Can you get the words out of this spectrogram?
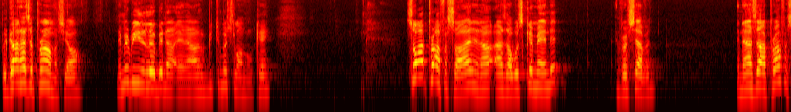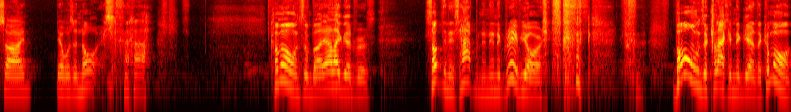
But God has a promise, y'all. Let me read a little bit now, and I will be too much long, okay? So I prophesied, and I, as I was commanded, in verse 7, and as I prophesied, there was a noise. Come on, somebody. I like that verse. Something is happening in the graveyard. Bones are clacking together. Come on.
